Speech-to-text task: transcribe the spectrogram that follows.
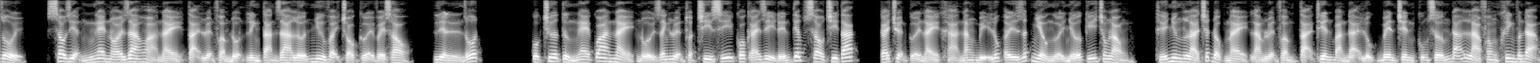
rồi, sau diện nghe nói ra hỏa này tại luyện phẩm đột linh tản ra lớn như vậy trò cười về sau, liền liền rốt cuộc chưa từng nghe qua này, nổi danh luyện thuật chi sĩ có cái gì đến tiếp sau chi tác, cái chuyện cười này khả năng bị lúc ấy rất nhiều người nhớ kỹ trong lòng, thế nhưng là chất độc này làm luyện phẩm tại thiên bản đại lục bên trên cũng sớm đã là phong khinh vân đạm,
